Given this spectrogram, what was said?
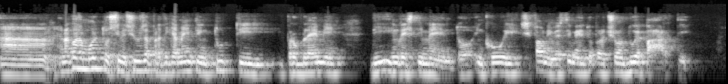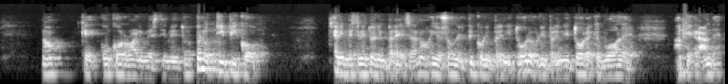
uh, è una cosa molto simile, si usa praticamente in tutti i problemi di investimento, in cui si fa un investimento, però ci sono due parti no? che concorrono all'investimento. Quello tipico è l'investimento dell'impresa, no? io sono il piccolo imprenditore o l'imprenditore che vuole anche grande,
